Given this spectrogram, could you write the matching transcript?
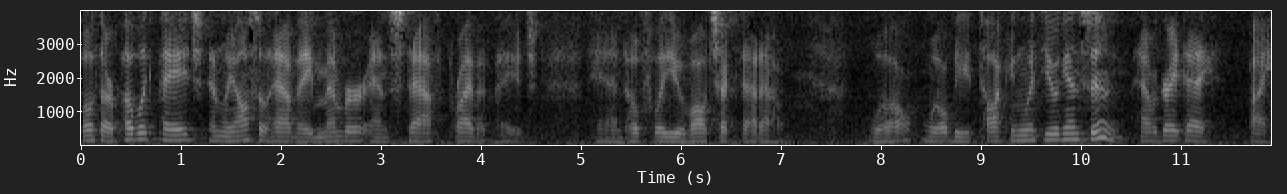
both our public page and we also have a member and staff private page. And hopefully you've all checked that out. Well, we'll be talking with you again soon. Have a great day. Bye.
